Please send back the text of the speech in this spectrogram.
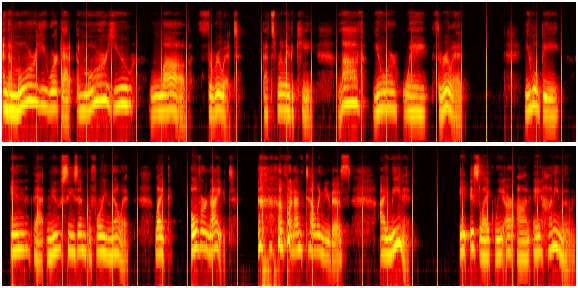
And the more you work at it, the more you love through it. That's really the key. Love your way through it. You will be in that new season before you know it. Like overnight, when I'm telling you this, I mean it. It is like we are on a honeymoon.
